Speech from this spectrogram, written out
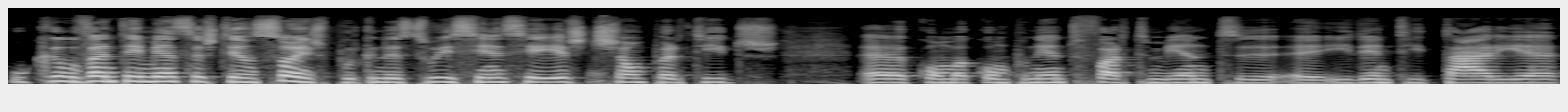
o que levanta imensas tensões, porque na sua essência estes são partidos com uma componente fortemente uh, identitária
